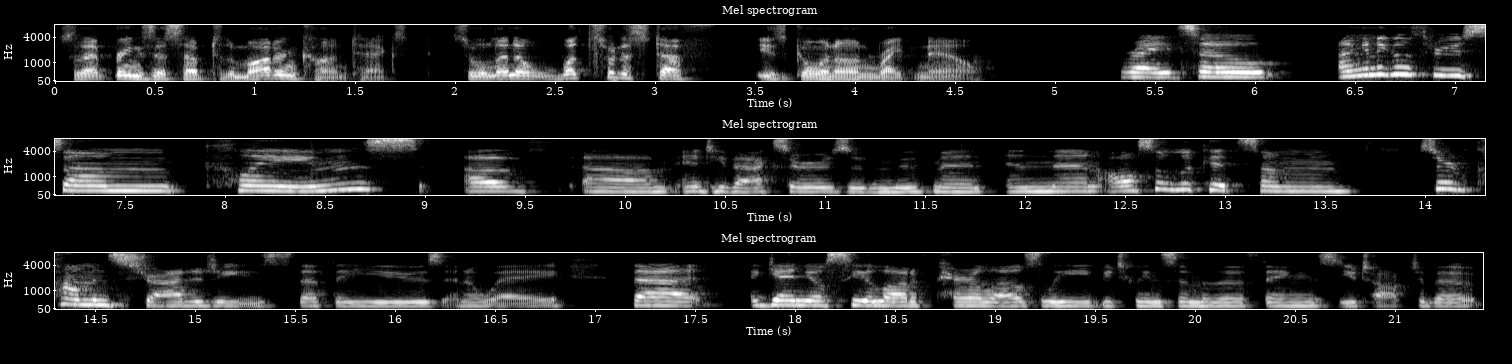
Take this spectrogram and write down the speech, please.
So that brings us up to the modern context. So, Alena, what sort of stuff is going on right now? Right. So I'm going to go through some claims of um, anti vaxxers or the movement, and then also look at some sort of common strategies that they use in a way that, again, you'll see a lot of parallels Lee between some of the things you talked about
